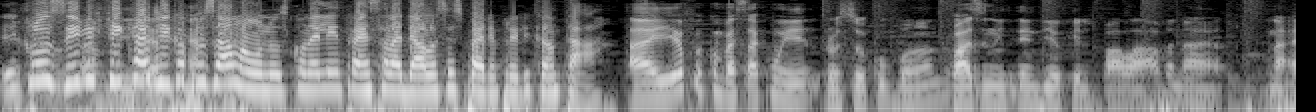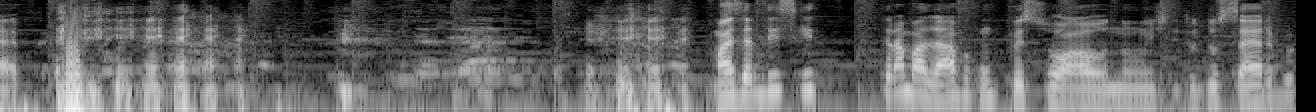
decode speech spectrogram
É. Inclusive, fica a dica para os alunos, quando ele entrar em sala de aula, vocês esperem para ele cantar. Aí eu fui conversar com ele, professor cubano, quase não entendia o que ele falava na, na época. Mas ele disse que trabalhava com o pessoal no Instituto do Cérebro,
